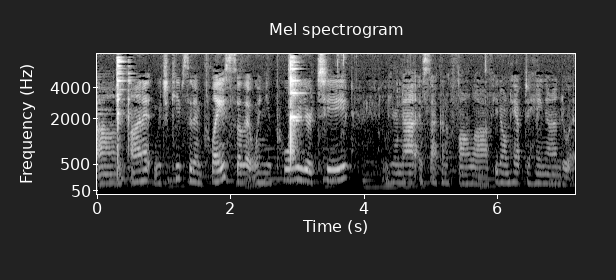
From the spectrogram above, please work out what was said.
um, on it, which keeps it in place so that when you pour your tea, you're not, it's not going to fall off. You don't have to hang on to it.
